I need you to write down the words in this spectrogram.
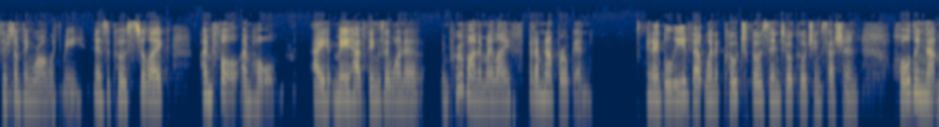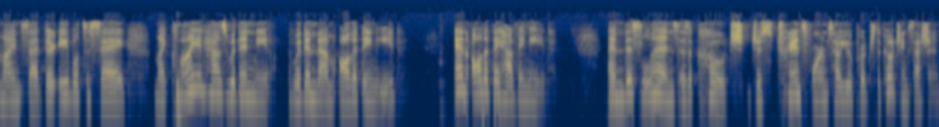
there's something wrong with me, as opposed to like, I'm full, I'm whole. I may have things I want to improve on in my life, but I'm not broken. And I believe that when a coach goes into a coaching session holding that mindset, they're able to say, my client has within me, within them all that they need and all that they have they need. And this lens as a coach just transforms how you approach the coaching session.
